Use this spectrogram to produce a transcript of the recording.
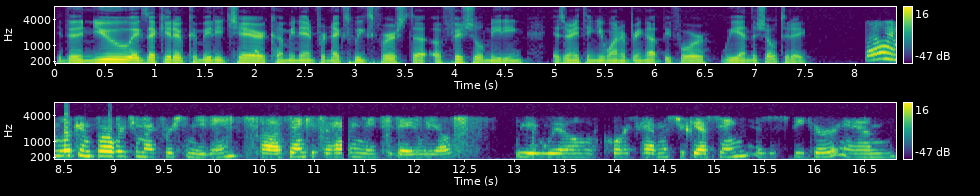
the new executive committee chair coming in for next week's first uh, official meeting. Is there anything you want to bring up before we end the show today? Well, I'm looking forward to my first meeting. Uh, thank you for having me today, Leo. We will, of course, have Mr. Gessing as a speaker, and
